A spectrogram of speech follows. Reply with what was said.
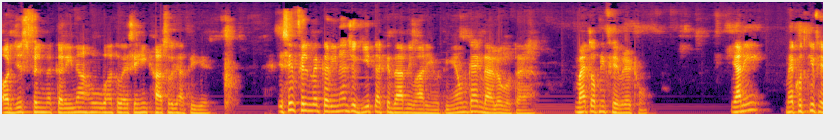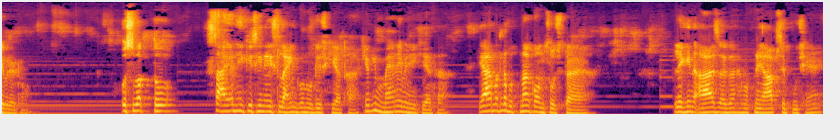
और जिस फ़िल्म में करीना हो, वह तो ऐसे ही खास हो जाती है। इसी फ़िल्म में करीना जो गीत का किरदार निभा रही होती है, उनका एक डायलॉग होता है, मैं तो अपनी फेवरेट हूँ। यानी, मैं खुद की फेवरेट हूँ। उस वक्त तो शायद ही किसी ने इस लाइन को नोटिस किया था, क्योंकि मैंने भी नहीं किया था। यार मतलब उतना कौन सोचता है? लेकिन आज अगर हम अपने आप से पूछें,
